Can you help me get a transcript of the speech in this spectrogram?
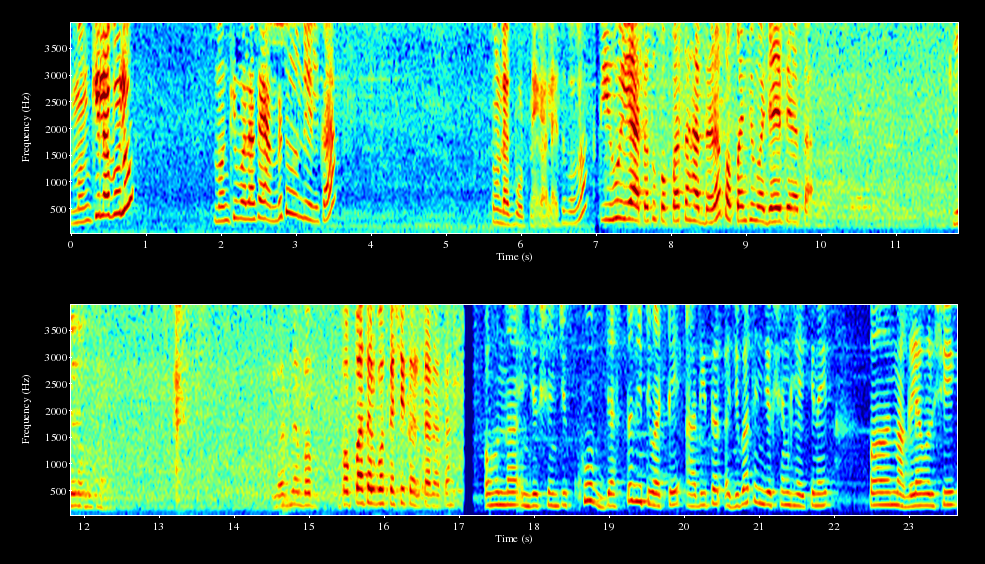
मंकीला बोलू? मंकी मला काय आंबे तोडून देईल का? तोंडात बोट नाही घालायचं बाबा. पिहू ये आता तू पप्पाचा हात धर हं. पप्पांची मजा येते आता. बघ ना बघ पप्पा तर बघ कसे करतात आता. अहो ना इंजेक्शनची खूप जास्त भीती वाटते. आधी तर अजिबात इंजेक्शन घ्यायची नाहीत. पण मागल्या वर्षी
